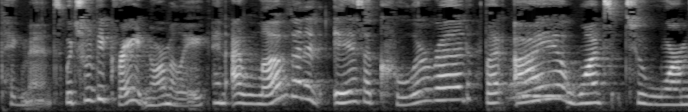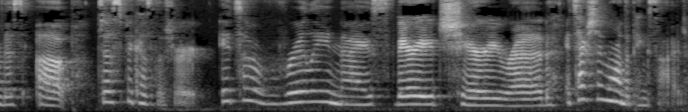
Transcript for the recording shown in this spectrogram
pigment, which would be great normally. And I love that it is a cooler red, but I want to warm this up just because of the shirt. It's a really nice, very cherry red. It's actually more on the pink side.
